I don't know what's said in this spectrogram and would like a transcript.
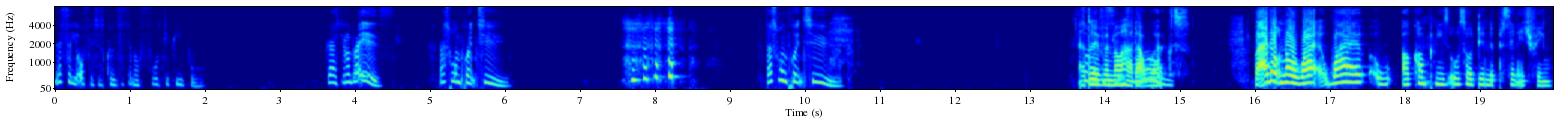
Let's say your office is consistent of forty people. Guys, do you know what that is? That's 1.2. That's 1.2. I don't even know how that works. But I don't know why why are companies also doing the percentage thing?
